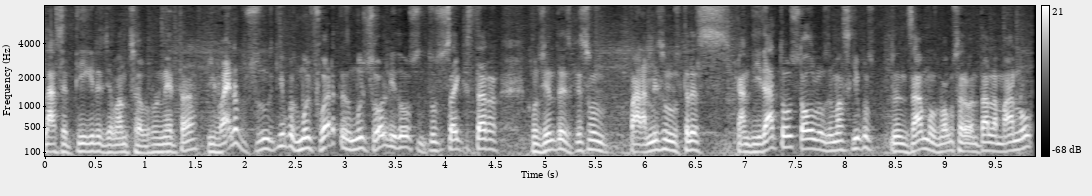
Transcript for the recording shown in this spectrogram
la hace Tigres llevándose a Bruneta. Y bueno, pues son equipos muy fuertes, muy sólidos, entonces hay que estar conscientes de que son, para mí son los tres candidatos. Todos los demás equipos pensamos, vamos a levantar la mano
